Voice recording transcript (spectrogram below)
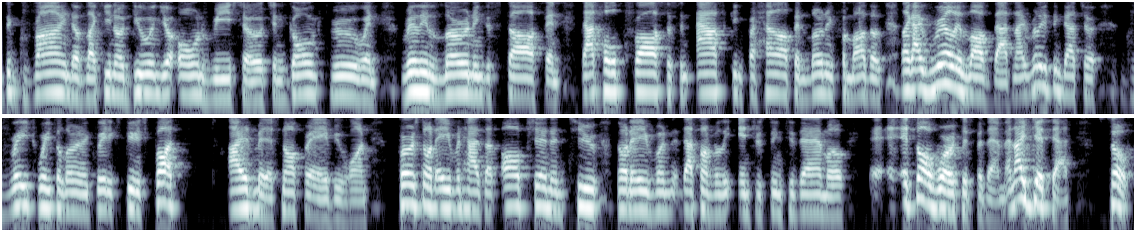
the grind of like you know doing your own research and going through and really learning the stuff and that whole process and asking for help and learning from others. Like i really love that and i really think that's a great way to learn a great experience but i admit it's not for everyone. First not everyone has that option and two not everyone that's not really interesting to them or it's not worth it for them and i get that. So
